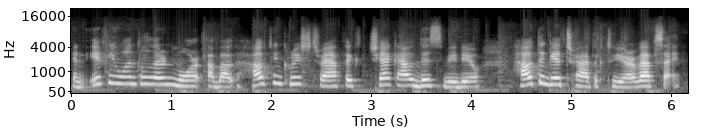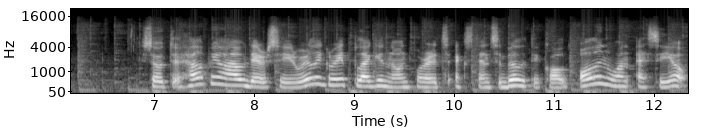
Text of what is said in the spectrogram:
And if you want to learn more about how to increase traffic, check out this video, How to get traffic to your website. So to help you out, there's a really great plugin known for its extensibility called All-in-One SEO.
